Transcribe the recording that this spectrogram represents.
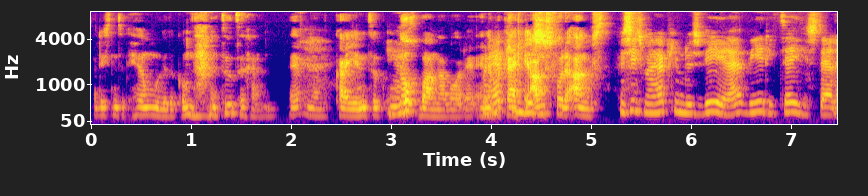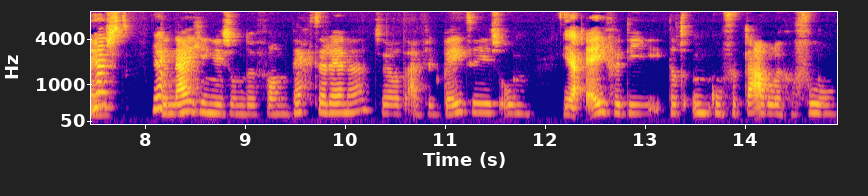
dan is het natuurlijk heel moeilijk om daar naartoe te gaan. Hè? Want Dan kan je natuurlijk Ja. nog banger worden. En Maar dan krijg je dus- angst voor de angst. Precies, maar heb je hem dus weer, hè? Weer die tegenstelling. Juist. ja. De neiging is om ervan weg te rennen, terwijl het eigenlijk beter is om Ja. even die, dat oncomfortabele gevoel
